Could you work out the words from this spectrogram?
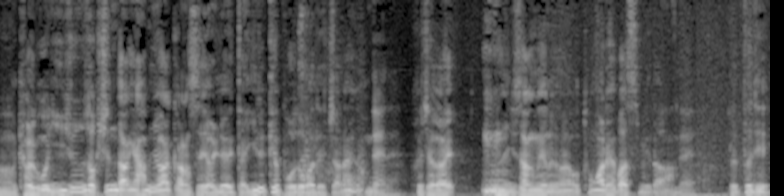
어, 결국은 이준석 신당에 합류할 가능성이 열려 있다. 이렇게 보도가 됐잖아요. 네네. 그 제가 이상민 의원하고 통화를 해봤습니다. 네. 그랬더니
